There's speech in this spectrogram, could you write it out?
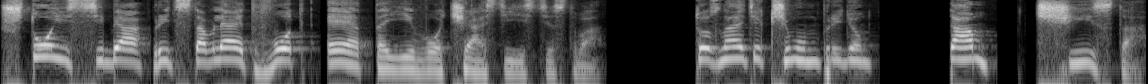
что из себя представляет вот эта его часть естества то знаете, к чему мы придем? Там чисто.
